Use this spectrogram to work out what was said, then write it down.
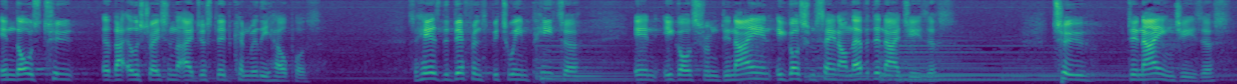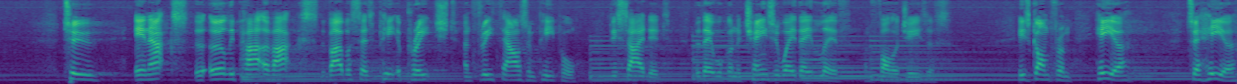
in those two, uh, that illustration that I just did, can really help us. So, here's the difference between Peter in he goes from denying he goes from saying I'll never deny Jesus to denying Jesus to in Acts the early part of Acts the Bible says Peter preached and 3000 people decided that they were going to change the way they live and follow Jesus. He's gone from here to here.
